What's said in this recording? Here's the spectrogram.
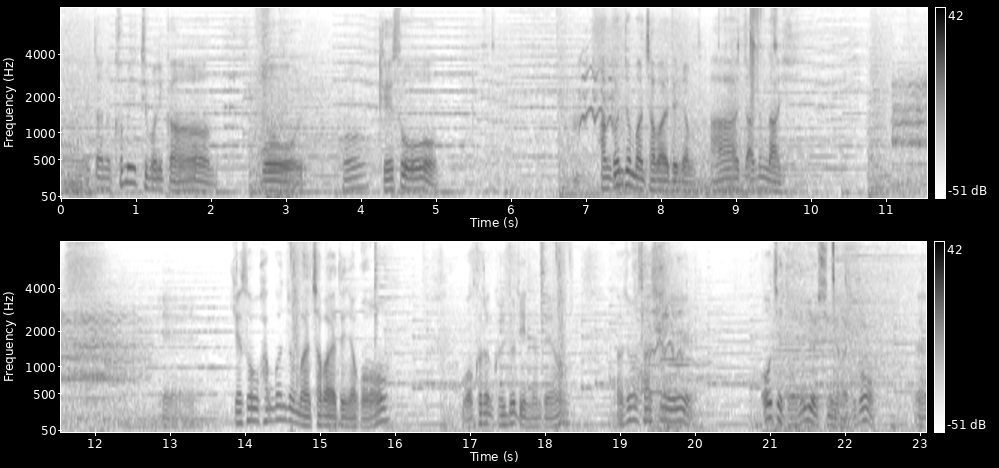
어, 일단은 커뮤니티 보니까 뭐, 어, 계속 한 건전만 잡아야 되냐면서. 아, 짜증나. 씨. 예, 계속 한 건전만 잡아야 되냐고. 뭐 그런 글들이 있는데요. 아, 저는 사실 어제 너무 열심히 해가지고, 예.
